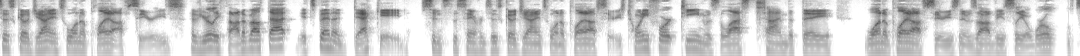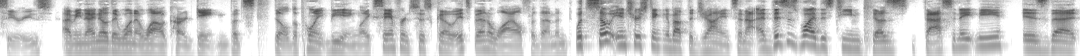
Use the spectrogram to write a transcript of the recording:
Francisco Giants won a playoff series. Have you really thought about that? It's been a decade since the San Francisco Giants won a playoff series. 2014 was the last time that they won a playoff series and it was obviously a world series. I mean, I know they won a wild card game, but still the point being like San Francisco, it's been a while for them. And what's so interesting about the Giants and I, this is why this team does fascinate me is that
